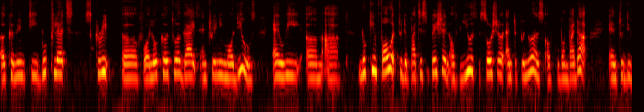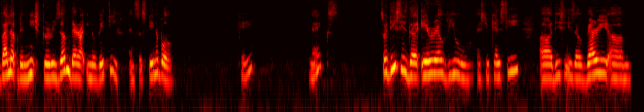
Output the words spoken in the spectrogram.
uh, community booklets, script uh, for local tour guides and training modules. And we um, are looking forward to the participation of youth social entrepreneurs of Kubang Badak and to develop the niche tourism that are innovative and sustainable. Okay, next. So this is the aerial view. As you can see, uh, this is a very um,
